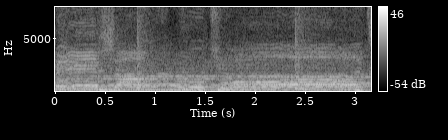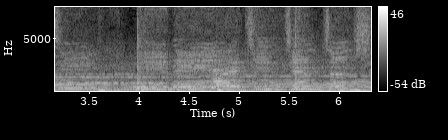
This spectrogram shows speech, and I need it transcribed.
臂上如戳记。你的爱情见证胜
